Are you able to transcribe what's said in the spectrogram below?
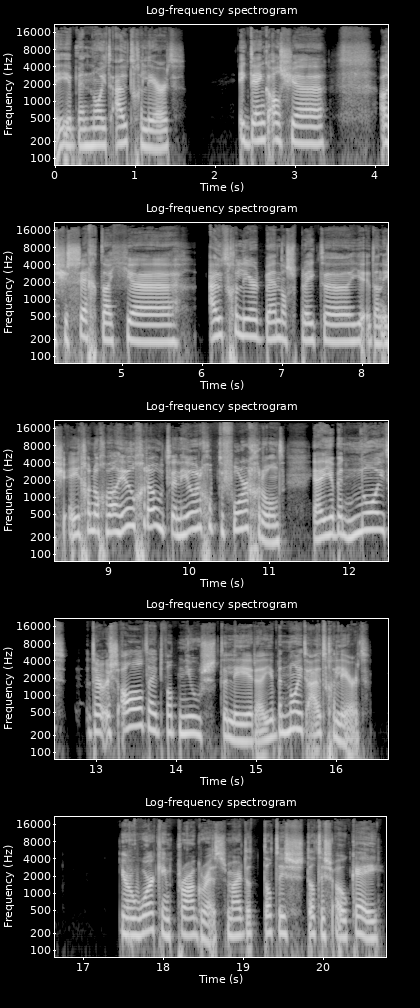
Je bent nooit uitgeleerd. Ik denk als je, als je zegt dat je uitgeleerd bent, dan, spreekt, uh, je, dan is je ego nog wel heel groot en heel erg op de voorgrond. Ja, je bent nooit. Er is altijd wat nieuws te leren. Je bent nooit uitgeleerd. You're work in progress, maar dat, dat is, dat is oké.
